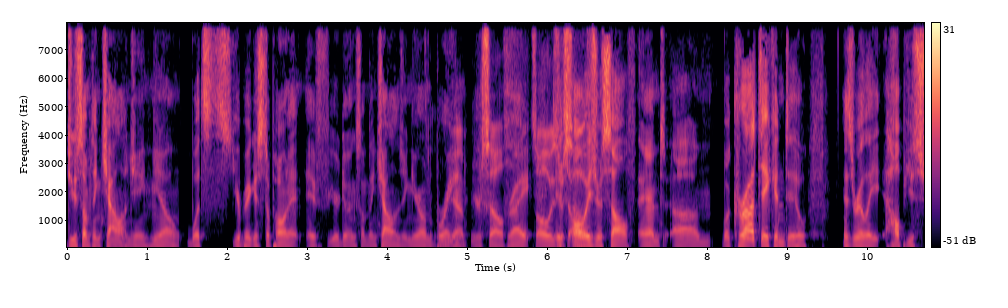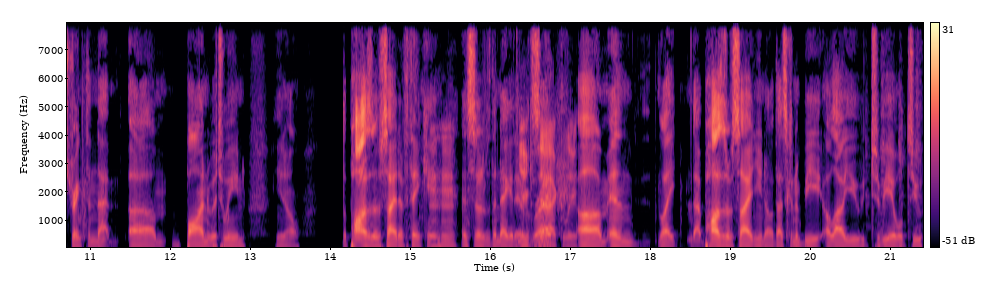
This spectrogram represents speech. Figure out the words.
do something challenging, you know, what's your biggest opponent if you're doing something challenging? Your own brain, Yeah, yourself. right? It's always yourself. it's yourself. always yourself. And um, what karate can do is really help you strengthen that um, bond between, you know, the positive side of thinking Mhm. instead of the negative, right? exactly. um, and like that positive side, you know, that's going to be allow you to be able to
